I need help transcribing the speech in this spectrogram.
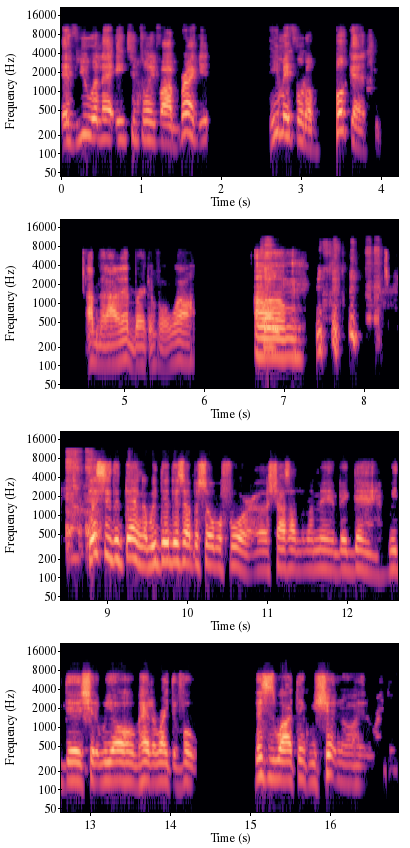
if you in that 1825 bracket, he may throw the book at you. I've been out of that bracket for a while. Um, this is the thing. We did this episode before. Uh, shouts out to my man Big Dan. We did shit. We all had a right to vote. This is why I think we shouldn't all have the right to vote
